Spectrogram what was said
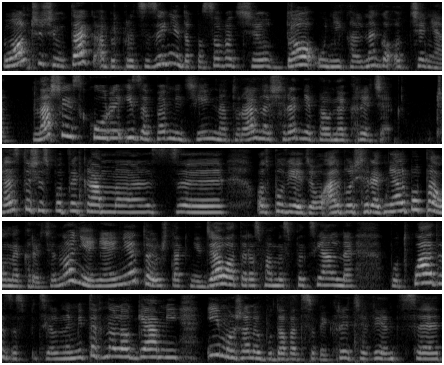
Łączy się tak, aby precyzyjnie dopasować się do unikalnego odcienia naszej skóry i zapewnić jej naturalne, średnie, pełne krycie. Często się spotykam e, z odpowiedzią albo średnie, albo pełne krycie. No nie, nie, nie, to już tak nie działa. Teraz mamy specjalne podkłady ze specjalnymi technologiami i możemy budować sobie krycie, więc e,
